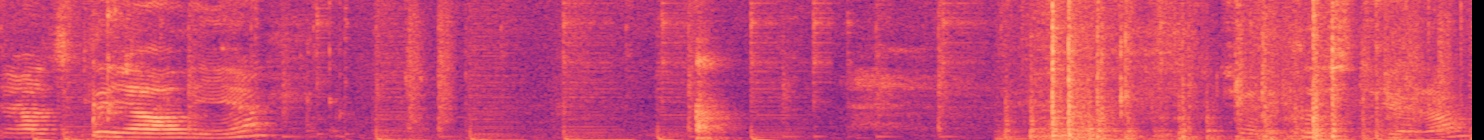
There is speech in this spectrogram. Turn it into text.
Birazcık da yağlayayım. Şöyle karıştırıyorum.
